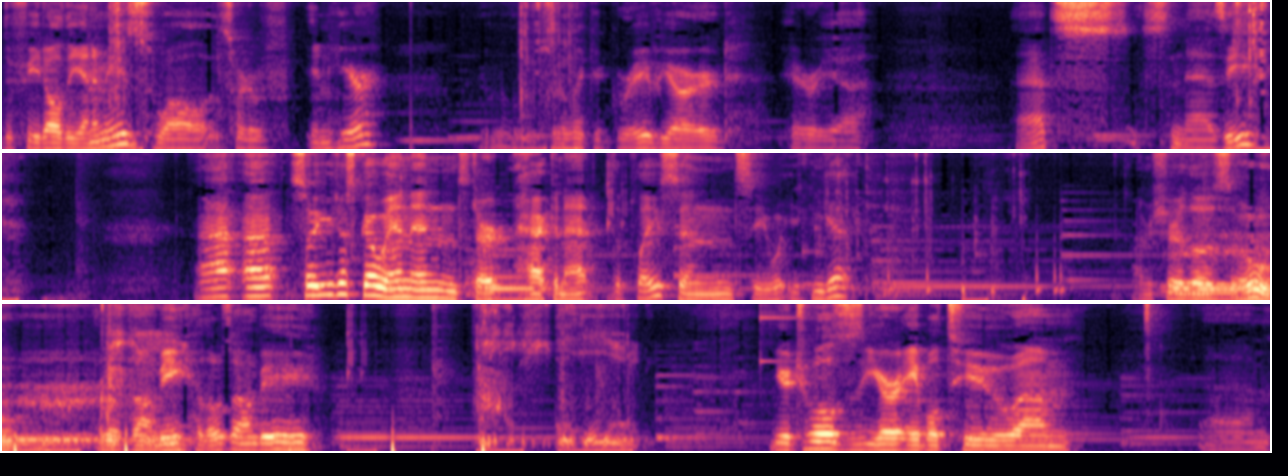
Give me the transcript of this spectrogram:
defeat all the enemies while sort of in here. Ooh, sort of like a graveyard area. That's snazzy. Uh, uh, so you just go in and start hacking at the place and see what you can get. I'm sure those... Oh, hello zombie, hello zombie. Your tools, you're able to um, um,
